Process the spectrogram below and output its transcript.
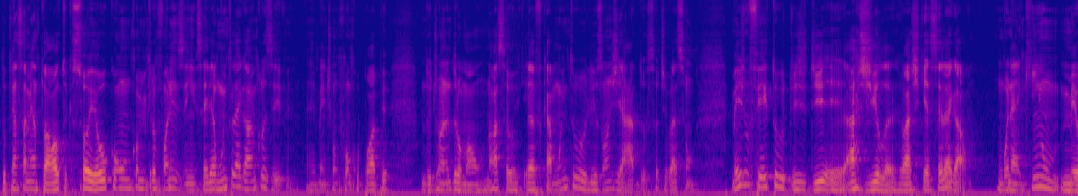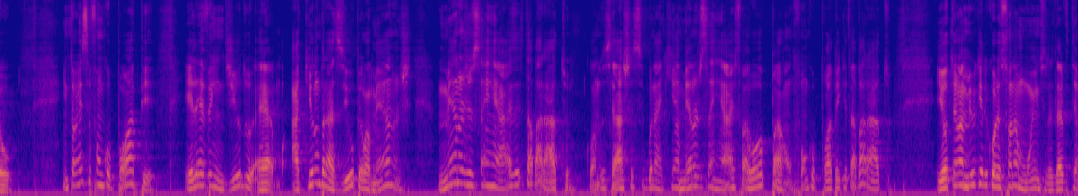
do pensamento alto que sou eu com, com um microfonezinho. Seria muito legal, inclusive. De repente um Funko Pop do Johnny Drummond. Nossa, eu ia ficar muito lisonjeado se eu tivesse um. Mesmo feito de, de argila, eu acho que ia ser legal. Um bonequinho meu. Então esse Funko Pop, ele é vendido, é, aqui no Brasil, pelo menos, menos de 100 reais ele está barato. Quando você acha esse bonequinho a menos de 100 reais, você fala, opa, um Funko Pop aqui está barato. E eu tenho um amigo que ele coleciona muito, ele deve ter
